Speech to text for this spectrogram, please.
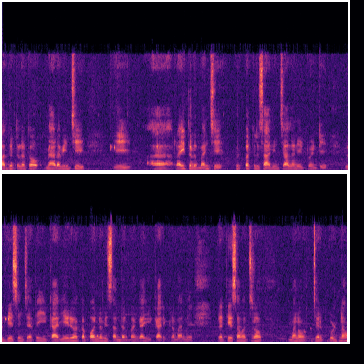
పద్ధతులతో మేళవించి ఈ రైతులు మంచి ఉత్పత్తులు సాధించాలనేటువంటి ఉద్దేశం చేత ఈ కార్య యొక్క పౌర్ణమి సందర్భంగా ఈ కార్యక్రమాన్ని ప్రతి సంవత్సరం మనం జరుపుకుంటున్నాం.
